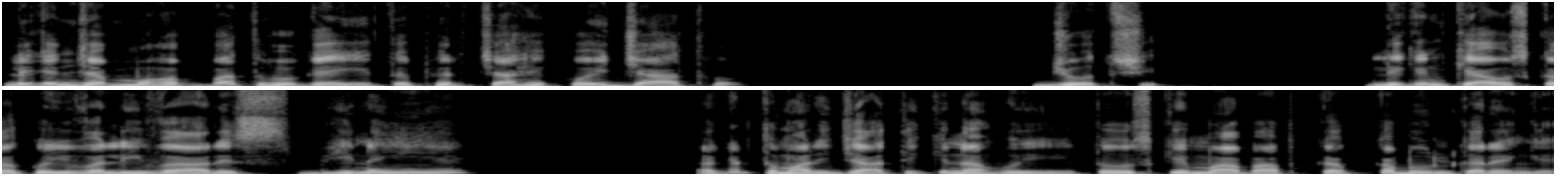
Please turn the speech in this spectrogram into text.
लेकिन जब मोहब्बत हो गई तो फिर चाहे कोई जात हो। ज्योतिषी, लेकिन क्या उसका कोई वली वारिस भी नहीं है? अगर तुम्हारी जाति की ना हुई तो उसके माँ बाप कब कबूल करेंगे?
